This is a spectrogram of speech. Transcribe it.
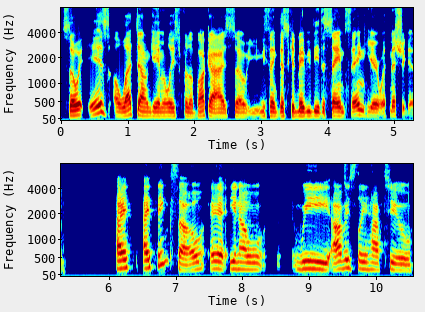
So it is a letdown game, at least for the Buckeyes. So you think this could maybe be the same thing here with Michigan? I I think so. It, you know, we obviously have to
